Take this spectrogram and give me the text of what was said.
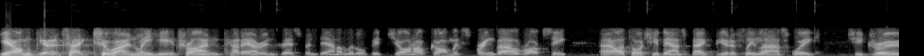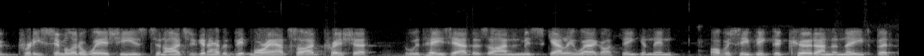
Yeah, I'm going to take two only here, try and cut our investment down a little bit, John. I've gone with Springvale Roxy. Uh, I thought she bounced back beautifully last week. She drew pretty similar to where she is tonight. She's going to have a bit more outside pressure with He's Our Design and Miss Scallywag, I think, and then obviously Victor Kurt underneath. But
